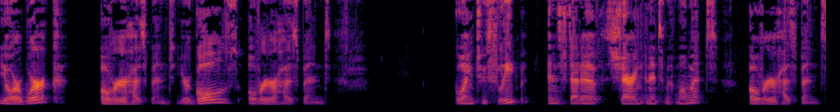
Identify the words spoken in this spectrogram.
Your work over your husband, your goals over your husband, going to sleep instead of sharing an intimate moment over your husband.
